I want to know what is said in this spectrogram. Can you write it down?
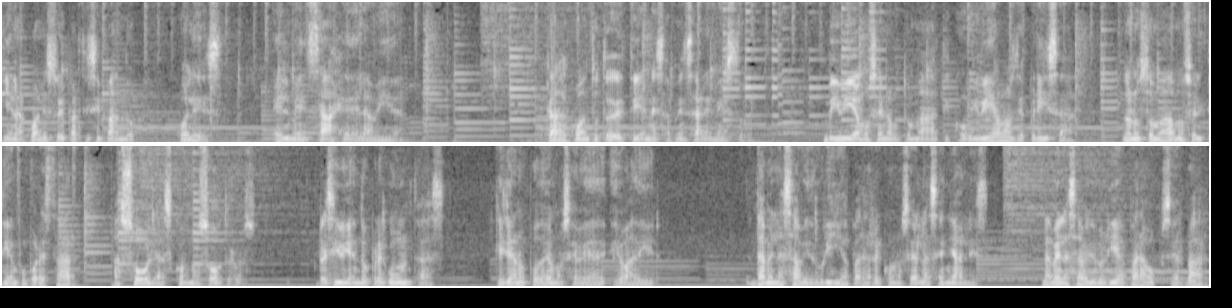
y en la cual estoy participando. ¿Cuál es el mensaje de la vida? ¿Cada cuánto te detienes a pensar en esto? Vivíamos en automático, vivíamos deprisa, no nos tomábamos el tiempo para estar a solas con nosotros, recibiendo preguntas que ya no podemos evadir. Dame la sabiduría para reconocer las señales. Dame la sabiduría para observar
